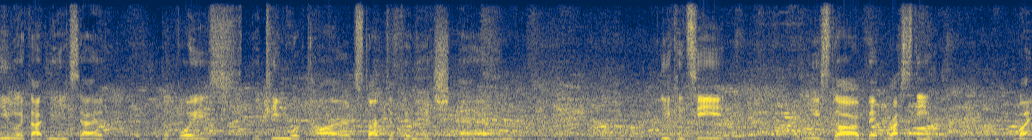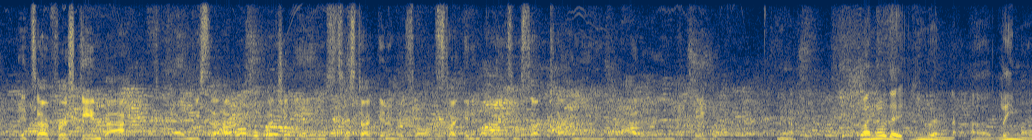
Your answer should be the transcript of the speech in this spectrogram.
even with that being said, the boys, the team worked hard, start to finish, and you can see we still are a bit rusty, but it's our first game back, and we still have a whole bunch of games to start getting results, start getting points, and start climbing the ladder and the table. Yeah. Well, I know that you and uh, Lima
